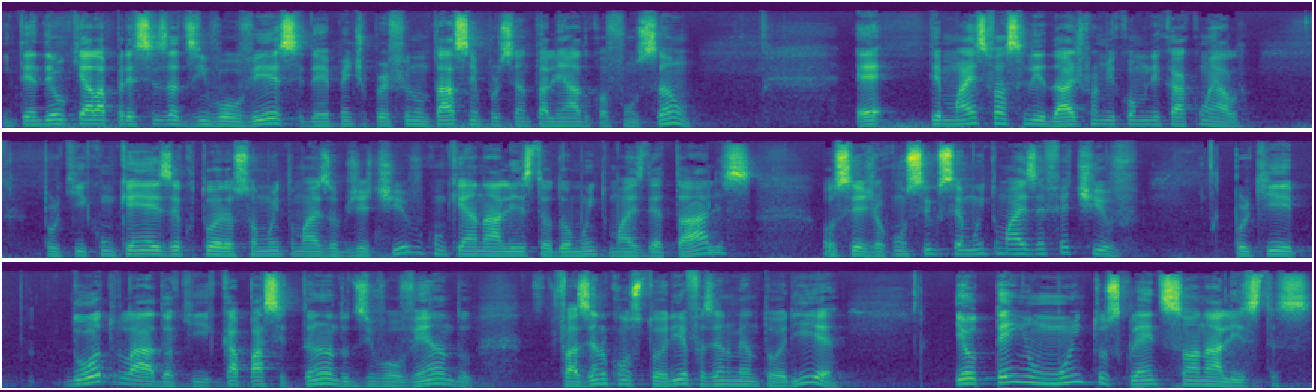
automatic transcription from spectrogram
entender o que ela precisa desenvolver, se de repente o perfil não está 100% alinhado com a função, é ter mais facilidade para me comunicar com ela. Porque com quem é executor eu sou muito mais objetivo, com quem é analista eu dou muito mais detalhes, ou seja, eu consigo ser muito mais efetivo. Porque do outro lado aqui, capacitando, desenvolvendo, fazendo consultoria, fazendo mentoria, eu tenho muitos clientes que são analistas.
